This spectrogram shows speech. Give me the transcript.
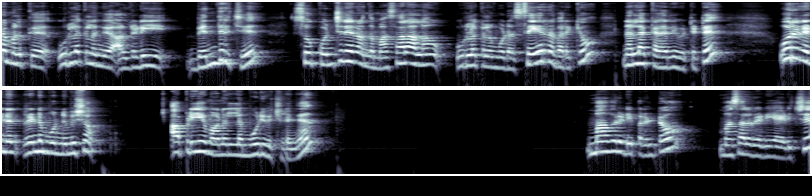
நம்மளுக்கு உருளைக்கிழங்கு ஆல்ரெடி வெந்துருச்சு. ஸோ கொஞ்ச நேரம் அந்த மசாலாலாம் உருளைக்கிழங்கோட சேர்கிற வரைக்கும் நல்லா கிளறி விட்டுட்டு ஒரு ரெண்டு ரெண்டு மூணு நிமிஷம் அப்படியே மணலில் மூடி வச்சுடுங்க. மாவு ரெடி பண்ணிட்டோம். மசாலா ரெடி ஆகிடுச்சு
